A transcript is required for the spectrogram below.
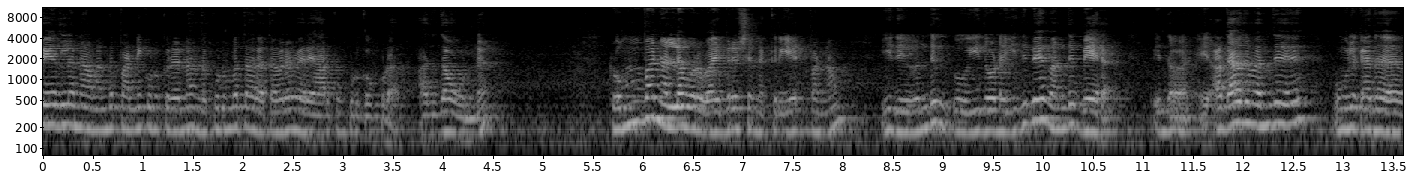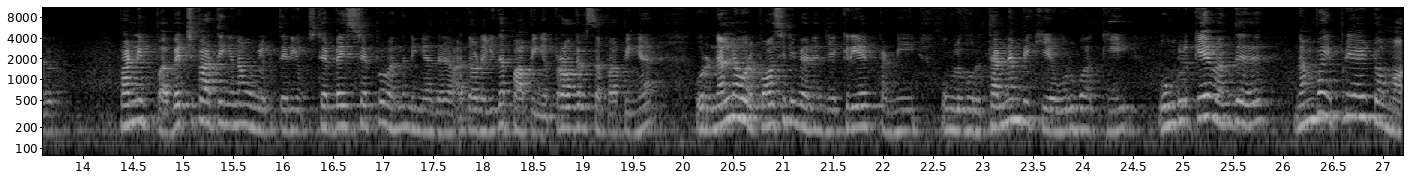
பேரில் நான் வந்து பண்ணி கொடுக்குறேன்னா அந்த குடும்பத்தாரை தவிர வேறு யாருக்கும் கொடுக்கக்கூடாது. அதுதான் ஒன்று ரொம்ப நல்ல ஒரு வைப்ரேஷனை க்ரியேட் பண்ணும். இது வந்து இதோட இதுவே வந்து வேற. இந்த அதாவது வந்து உங்களுக்கு அதை பண்ணி ப- வச்சு பார்த்தீங்கன்னா உங்களுக்கு தெரியும். ஸ்டெப் பை ஸ்டெப்பு வந்து நீங்கள் அதை அதோட இதை பார்ப்பீங்க. ப்ராக்ரஸை பார்ப்பீங்க. ஒரு நல்ல ஒரு பாசிட்டிவ் எனர்ஜியை க்ரியேட் பண்ணி உங்களுக்கு ஒரு தன்னம்பிக்கையை உருவாக்கி உங்களுக்கே வந்து நம்ம இப்படி ஆயிட்டோமா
